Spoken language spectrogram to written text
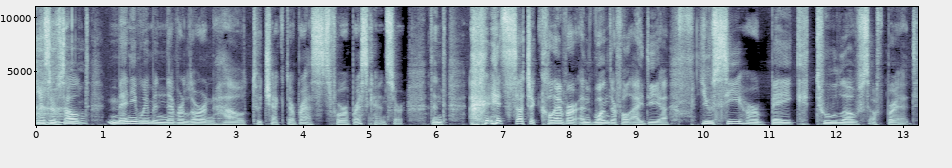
And as a result, many women never learn how to check their breasts for breast cancer. And it's such a clever and wonderful idea. You see her bake two loaves of bread.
